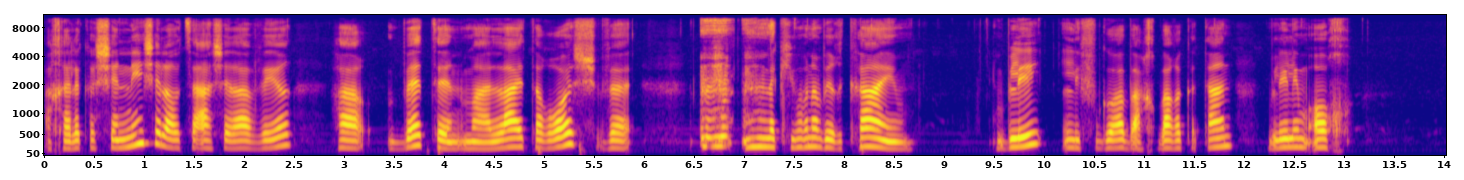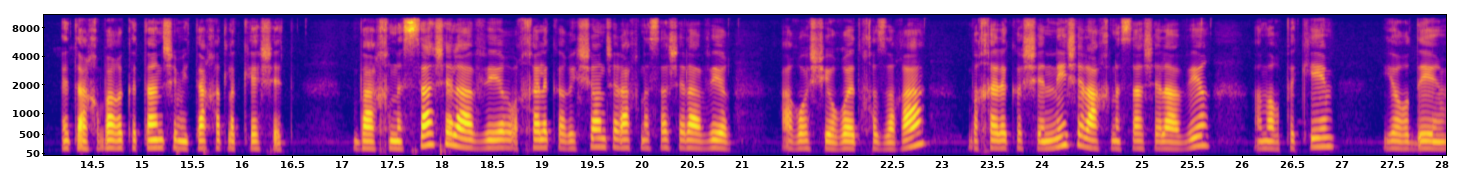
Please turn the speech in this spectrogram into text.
החלק השני של ההוצאה של האוויר, הבטן מעלה את הראש לכיוון הברכיים, בלי לפגוע בעכבר הקטן, בלי למעוך את העכבר הקטן שמתחת לקשת. בהכנסה של האוויר, בחלק הראשון של ההכנסה של האוויר, הראש יורד חזרה, בחלק השני של ההכנסה של האוויר, המרפקים יורדים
